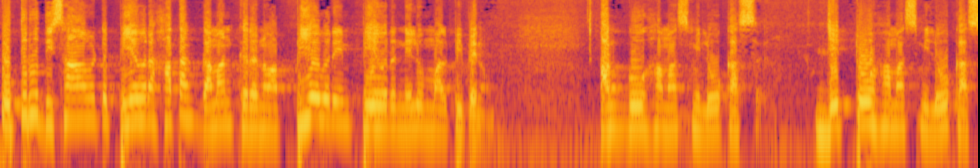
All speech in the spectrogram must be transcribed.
උතුරු දිශාවට පියවර හතක් ගමන් කරනවා පියවරෙන් පියවර නෙළුම් මල් පිපෙනවා. අග්ගෝ හමස්මි ලෝකස්ස ජෙට්ටෝ හමස්මි ලෝකස්ස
